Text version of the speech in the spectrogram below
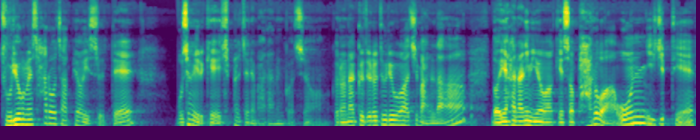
두려움에 사로잡혀 있을 때 모세가 이렇게 18절에 말하는 거죠. 그러나 그들을 두려워하지 말라. 너희 하나님 여호와께서 바로와 온 이집트에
